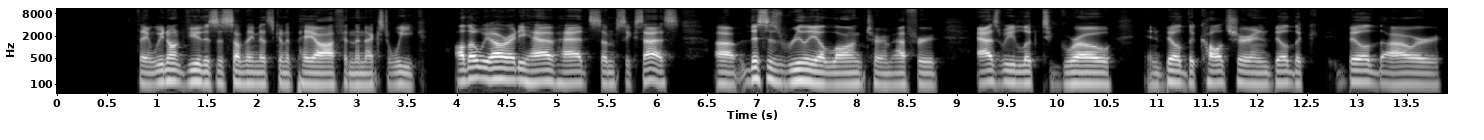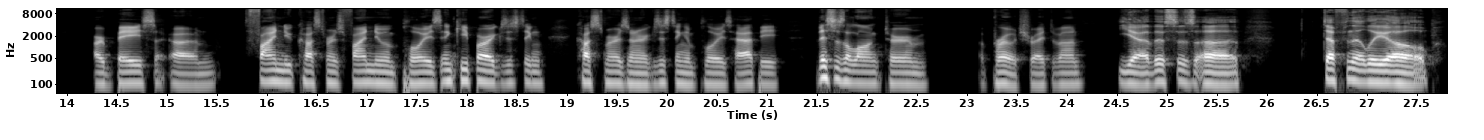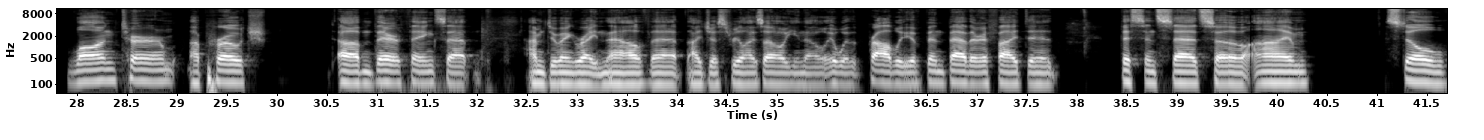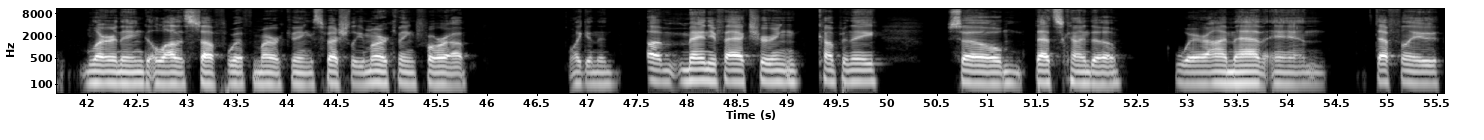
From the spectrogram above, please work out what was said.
thing. We don't view this as something that's going to pay off in the next week, although we already have had some success. Uh, this is really a long term effort as we look to grow and build the culture and build the build our our base um, find new customers find new employees and keep our existing customers and our existing employees happy this is a long-term approach right DaVon? Yeah this is a definitely a long-term approach um, there are things that i'm doing right now that i just realized oh you know it would probably have been better if i did this instead. So I'm still learning a lot of stuff with marketing, especially marketing for a like an a manufacturing company. So that's kind of where I'm at, and definitely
